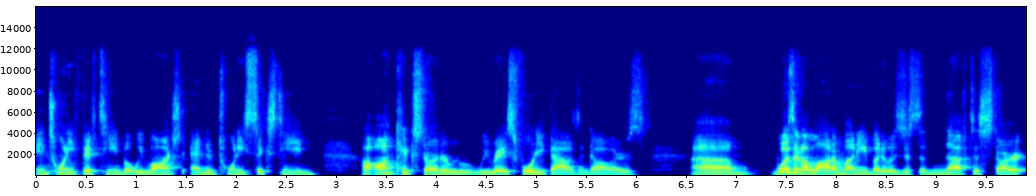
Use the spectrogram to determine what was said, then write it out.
in 2015, but we launched end of 2016 uh, on Kickstarter. We, we raised forty thousand um, dollars wasn't a lot of money, but it was just enough to start.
